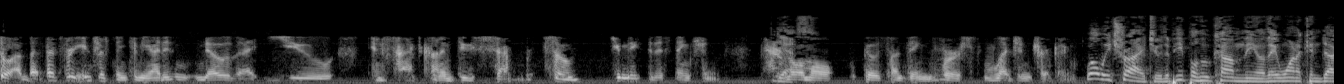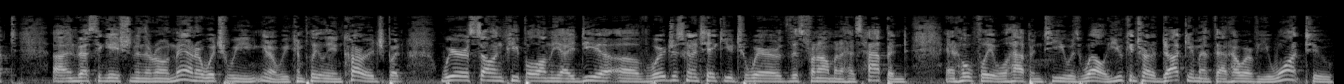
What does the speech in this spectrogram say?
So uh, that, that's very interesting to me. I didn't know that you, in fact, kind of do separate. So you make the distinction: paranormal ghost hunting versus legend tripping. Well, we try to. The people who come, you know, they want to conduct uh, investigation in their own manner, which we, you know, we completely encourage. But we're selling people on the idea of we're just going to take you to where this phenomena has happened, and hopefully it will happen to you as well. You can try to document that however you want to,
